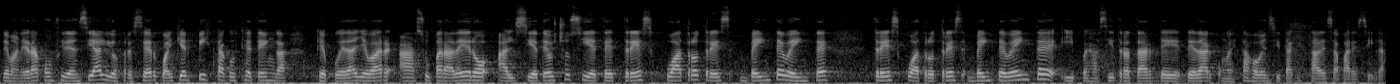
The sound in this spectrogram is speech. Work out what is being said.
de manera confidencial y ofrecer cualquier pista que usted tenga que pueda llevar a su paradero al 787-343-2020. 343-2020 y pues así tratar de, de dar con esta jovencita que está desaparecida.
